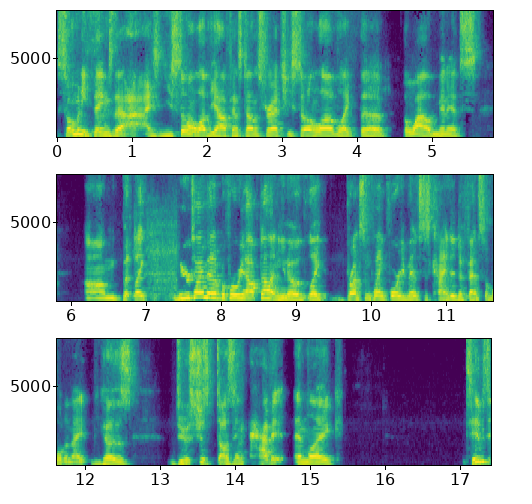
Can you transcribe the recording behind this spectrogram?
so many things that I, I, you still don't love the offense down the stretch. You still don't love like the the wild minutes. Um, but like we were talking about it before we hopped on, you know, like Brunson playing 40 minutes is kind of defensible tonight because Deuce just doesn't have it. And like Thibs,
